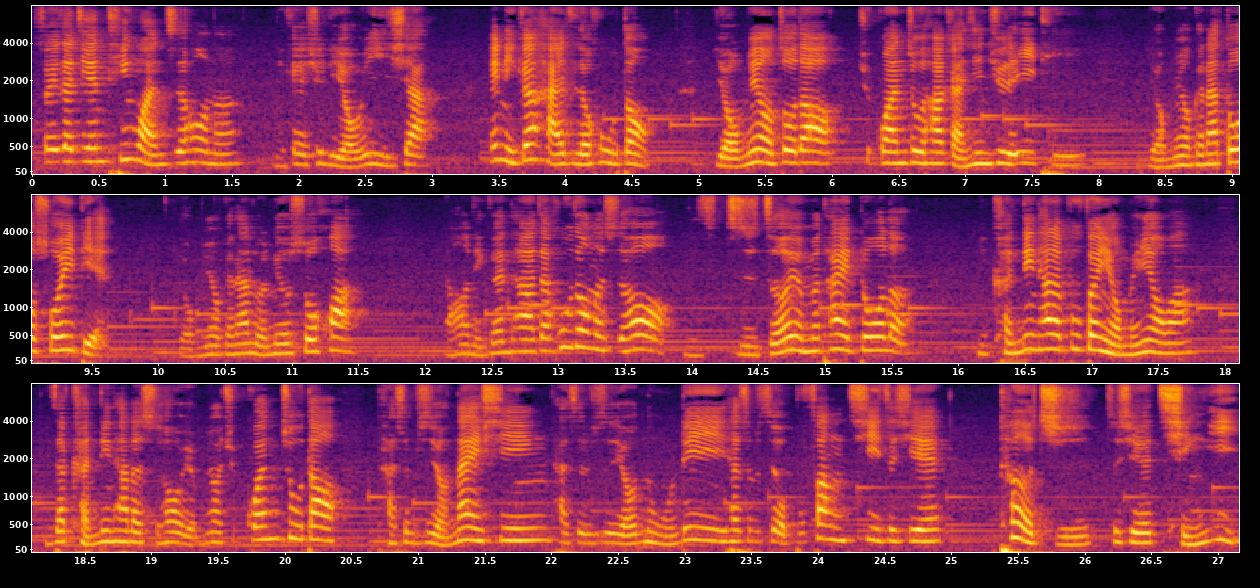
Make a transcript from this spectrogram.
所以在今天听完之后呢，你可以去留意一下，诶，你跟孩子的互动有没有做到去关注他感兴趣的议题？有没有跟他多说一点？有没有跟他轮流说话？然后你跟他在互动的时候，你指责有没有太多了？你肯定他的部分有没有啊？你在肯定他的时候，有没有去关注到他是不是有耐心？他是不是有努力？他是不是有不放弃这些特质、这些情谊？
